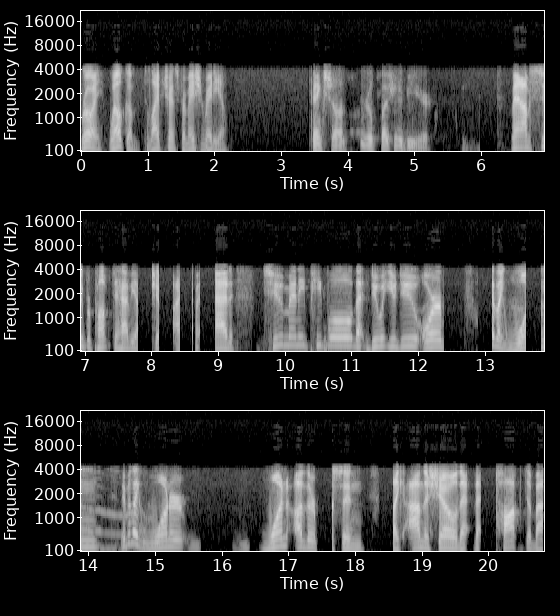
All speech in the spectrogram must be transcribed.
Roy, welcome to Life Transformation Radio. Thanks, Sean. Real pleasure to be here. Man, I'm super pumped to have you on the show. I haven't had too many people that do what you do, or like one, maybe like one or one other person like on the show that that talked about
